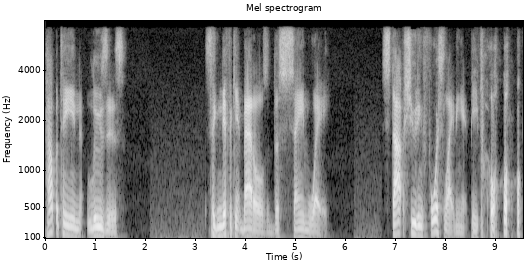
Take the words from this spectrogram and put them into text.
palpatine loses significant battles the same way. Stop shooting force lightning at people.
